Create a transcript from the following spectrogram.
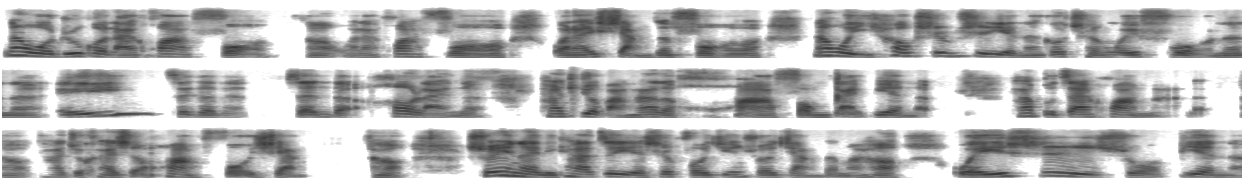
那我如果来画佛啊，我来画佛，我来想着佛，那我以后是不是也能够成为佛了呢？诶，这个呢，真的，后来呢，他就把他的画风改变了，他不再画马了，然后他就开始画佛像。好，所以呢，你看这也是佛经所讲的嘛，哈，为事所变呢，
